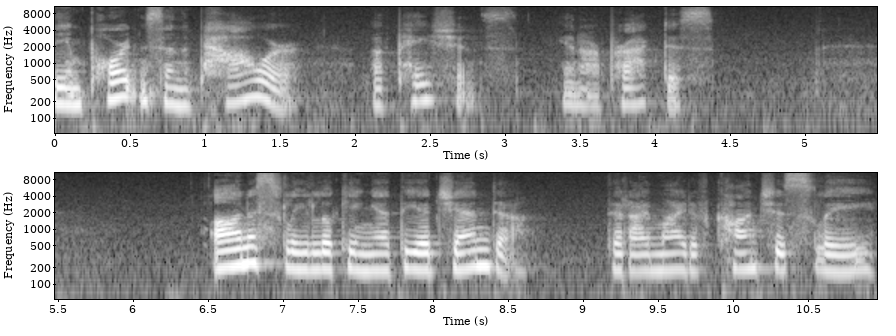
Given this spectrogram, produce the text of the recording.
the importance and the power of patience in our practice. Honestly, looking at the agenda that I might have consciously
